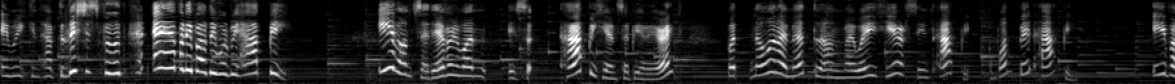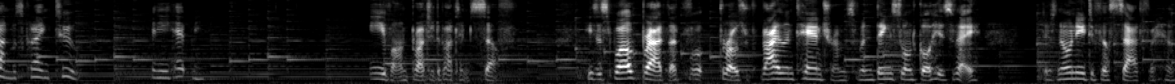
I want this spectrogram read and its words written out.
and we can have delicious food. Everybody will be happy. Ivan said everyone is happy here in Siberia, right? But no one I met on my way here seemed happy. One bit happy. Ivan was crying too, and he hit me. Ivan brought it about himself. He's a spoiled brat that throws violent tantrums when things don't go his way. There's no need to feel sad for him.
